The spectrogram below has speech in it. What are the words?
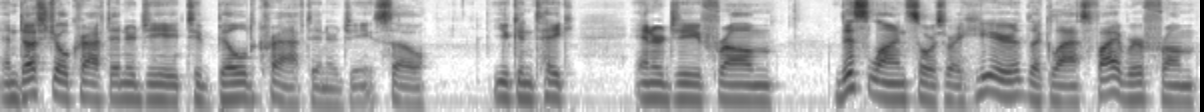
industrial craft energy to build craft energy. So you can take energy from this line source right here, the glass fiber from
